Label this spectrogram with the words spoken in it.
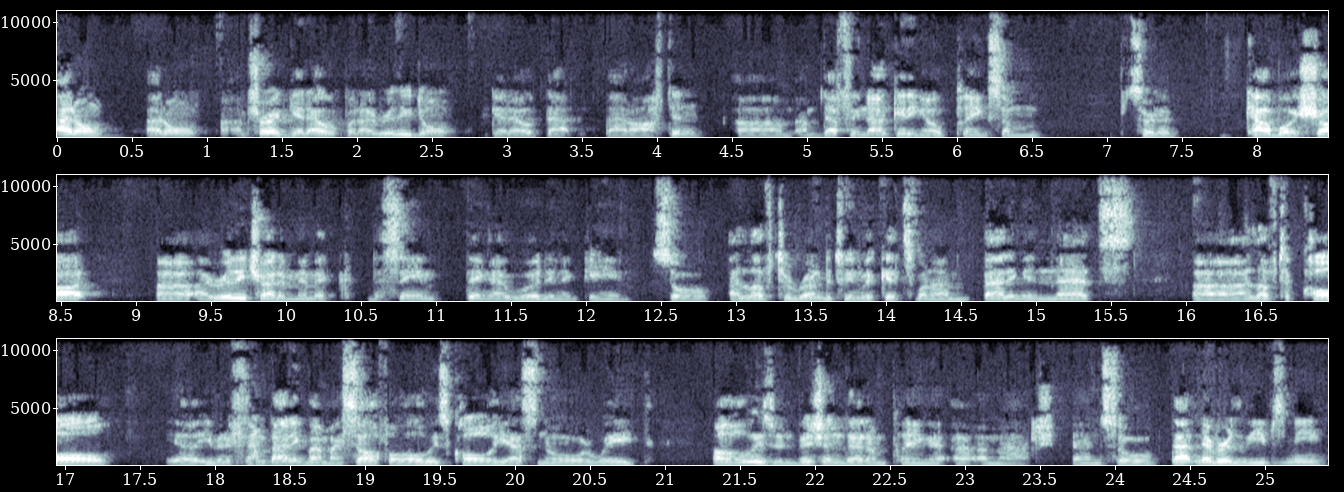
I don't I don't I'm sure I get out, but I really don't get out that that often. Um, I'm definitely not getting out playing some sort of cowboy shot uh, I really try to mimic the same thing I would in a game. So I love to run between wickets when I'm batting in nets. Uh, I love to call, uh, even if I'm batting by myself. I'll always call yes, no, or wait. I'll always envision that I'm playing a, a match, and so that never leaves me.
